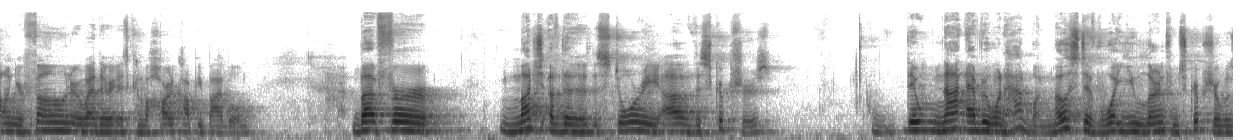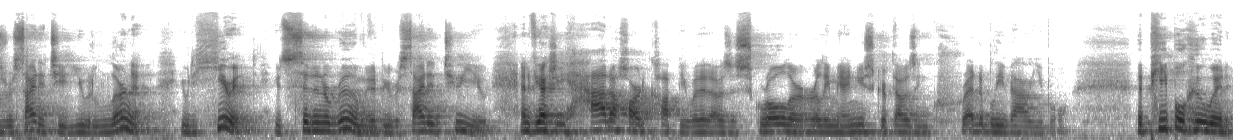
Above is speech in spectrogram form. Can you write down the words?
on your phone or whether it's kind of a hard copy Bible. But for much of the, the story of the scriptures, they, not everyone had one. Most of what you learned from Scripture was recited to you. You would learn it, you would hear it, you'd sit in a room, it would be recited to you. And if you actually had a hard copy, whether that was a scroll or early manuscript, that was incredibly valuable. The people who would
